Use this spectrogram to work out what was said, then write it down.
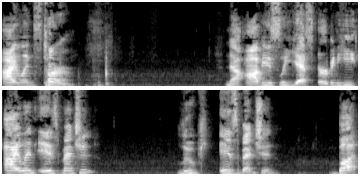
islands term? Now, obviously, yes, urban heat island is mentioned. Luke is mentioned. But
